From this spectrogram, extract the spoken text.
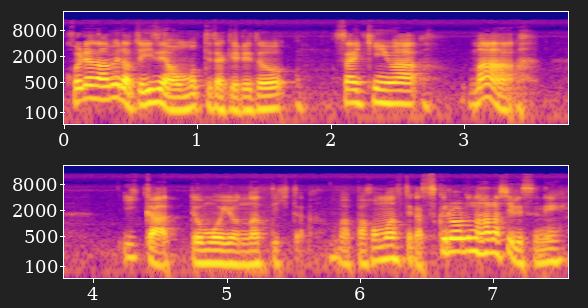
これはダメだと以前は思ってたけれど、最近は、まあ、いいかって思うようになってきた。まあ、パフォーマンスっていうか、スクロールの話ですね。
